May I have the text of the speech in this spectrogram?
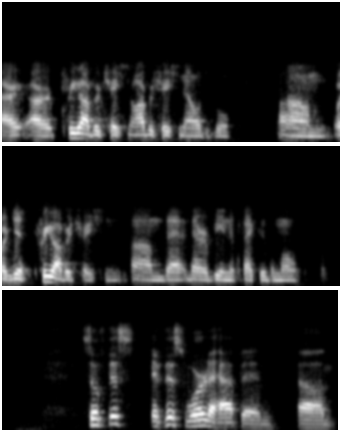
are, are pre-arbitration, arbitration eligible, um, or just pre-arbitration um, that that are being affected the most. So if this if this were to happen, um,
